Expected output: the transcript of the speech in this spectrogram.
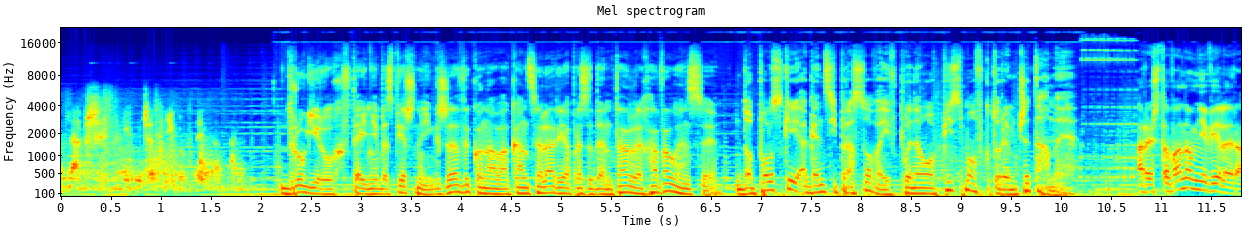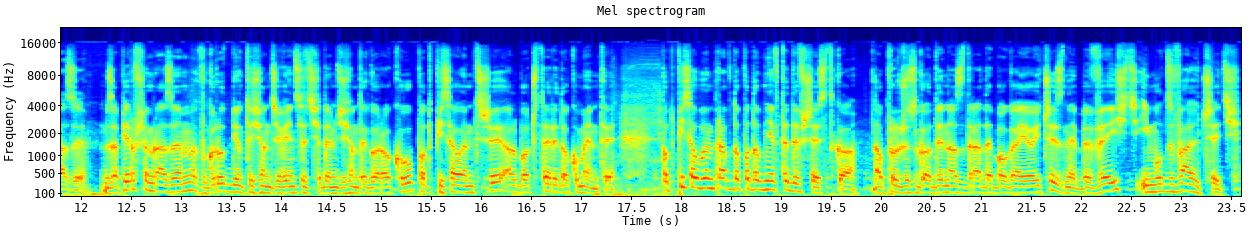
dla wszystkich uczestników tej zabawy. Drugi ruch w tej niebezpiecznej grze wykonała kancelaria prezydenta Lecha Wałęsy. Do polskiej agencji prasowej wpłynęło pismo, w którym czytamy. Aresztowano mnie wiele razy. Za pierwszym razem w grudniu 1970 roku podpisałem trzy albo cztery dokumenty. Podpisałbym prawdopodobnie wtedy wszystko, oprócz zgody na zdradę Boga i ojczyzny, by wyjść i móc walczyć.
